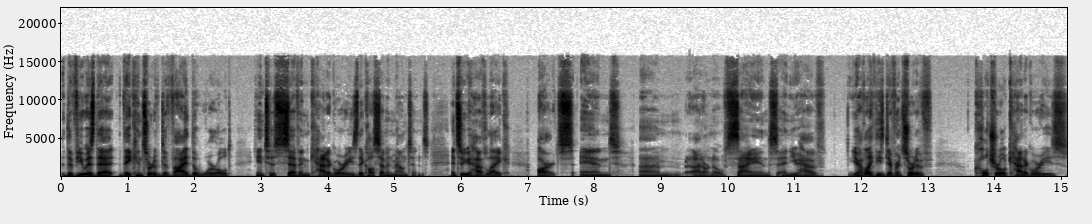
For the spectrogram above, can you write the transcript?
the view is that they can sort of divide the world into seven categories. They call seven mountains, and so you have like arts and um, I don't know science, and you have you have like these different sort of cultural categories,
